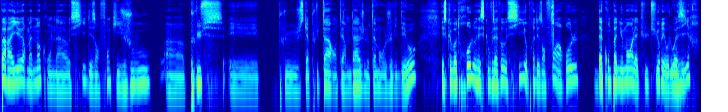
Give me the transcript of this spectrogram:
Par ailleurs, maintenant qu'on a aussi des enfants qui jouent plus et jusqu'à plus tard en termes d'âge, notamment aux jeux vidéo. Est-ce que votre rôle, est-ce que vous avez aussi auprès des enfants un rôle d'accompagnement à la culture et au loisir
